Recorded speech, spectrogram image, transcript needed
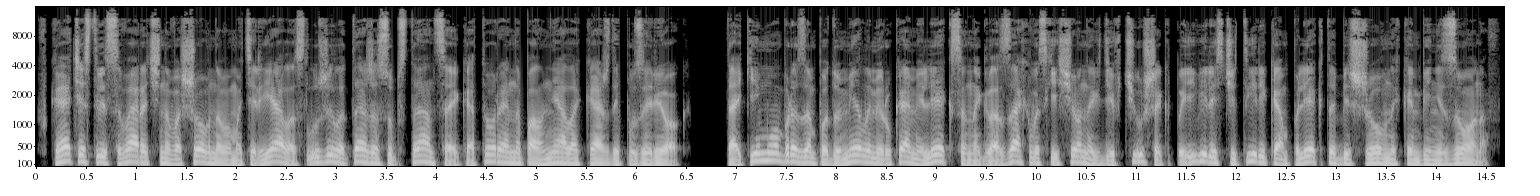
В качестве сварочного шовного материала служила та же субстанция, которая наполняла каждый пузырек. Таким образом, под умелыми руками Лекса на глазах восхищенных девчушек появились четыре комплекта бесшовных комбинезонов.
